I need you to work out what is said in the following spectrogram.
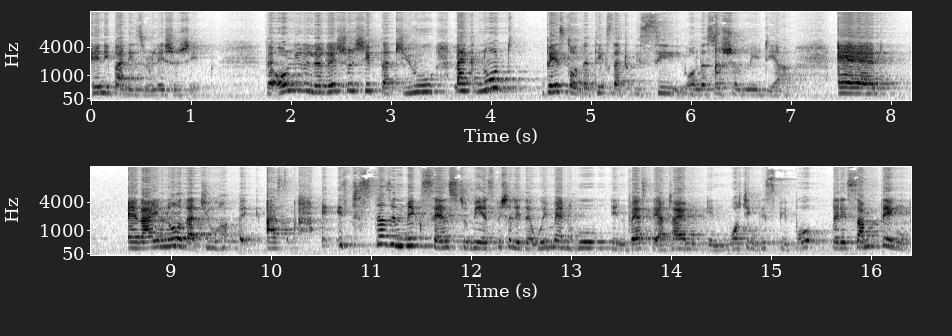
anybody's relationship. The only relationship that you like not based on the things that we see on the social media. And and I know that you as doesn't make sense to me especially the women who invest their time in watching these people. There is something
